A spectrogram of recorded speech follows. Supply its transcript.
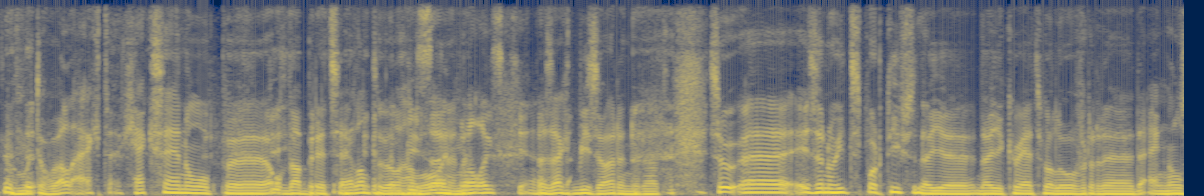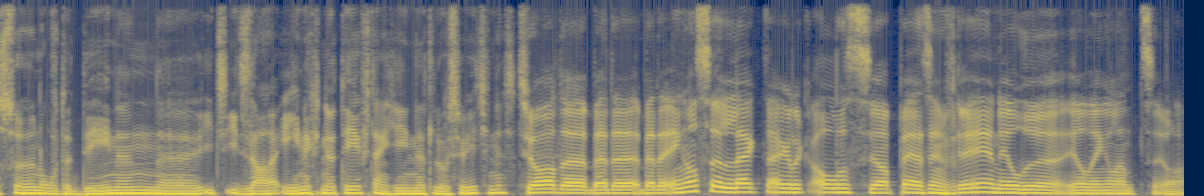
dat moet toch wel echt gek zijn om op, eh, op dat Britse eiland te willen gaan wonen. Dat is echt bizar, inderdaad. Zo, eh, is er nog iets sportiefs dat je, dat je kwijt wil over eh, de Engelsen of de Denen? Eh, iets, iets dat enig nut heeft en geen nutloos weetje is? Ja, de, bij, de, bij de Engelsen lijkt eigenlijk alles ja, pijs en vrij. En heel, de, heel Engeland, ja,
